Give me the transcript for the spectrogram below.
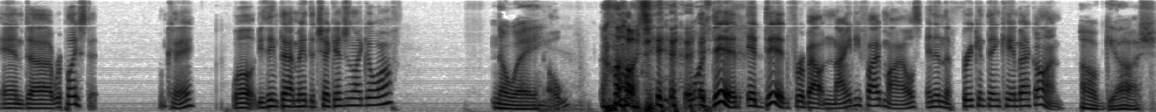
and uh, replaced it. Okay. Well, do you think that made the check engine light go off? No way. No. oh, dude. well, it did. It did for about 95 miles, and then the freaking thing came back on. oh gosh.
